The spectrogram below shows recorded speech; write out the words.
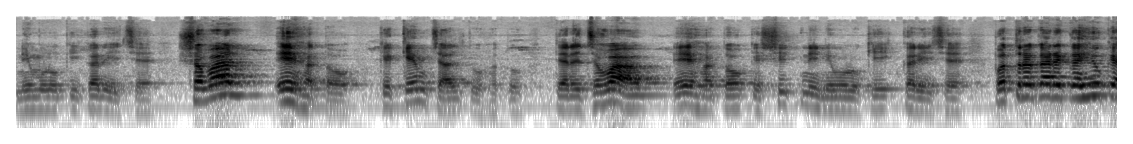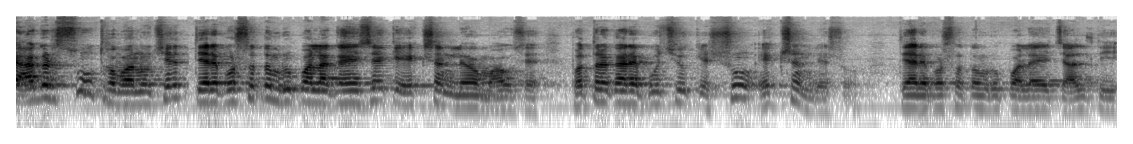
નિમણૂકી કરી છે સવાલ એ હતો કે કેમ ચાલતું હતું ત્યારે જવાબ એ હતો કે સીટની નિમણૂકી કરી છે પત્રકારે કહ્યું કે આગળ શું થવાનું છે ત્યારે પરસોત્તમ રૂપાલા કહે છે કે એક્શન લેવામાં આવશે પત્રકારે પૂછ્યું કે શું એક્શન લેશો ત્યારે પરસોત્તમ રૂપાલાએ ચાલતી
